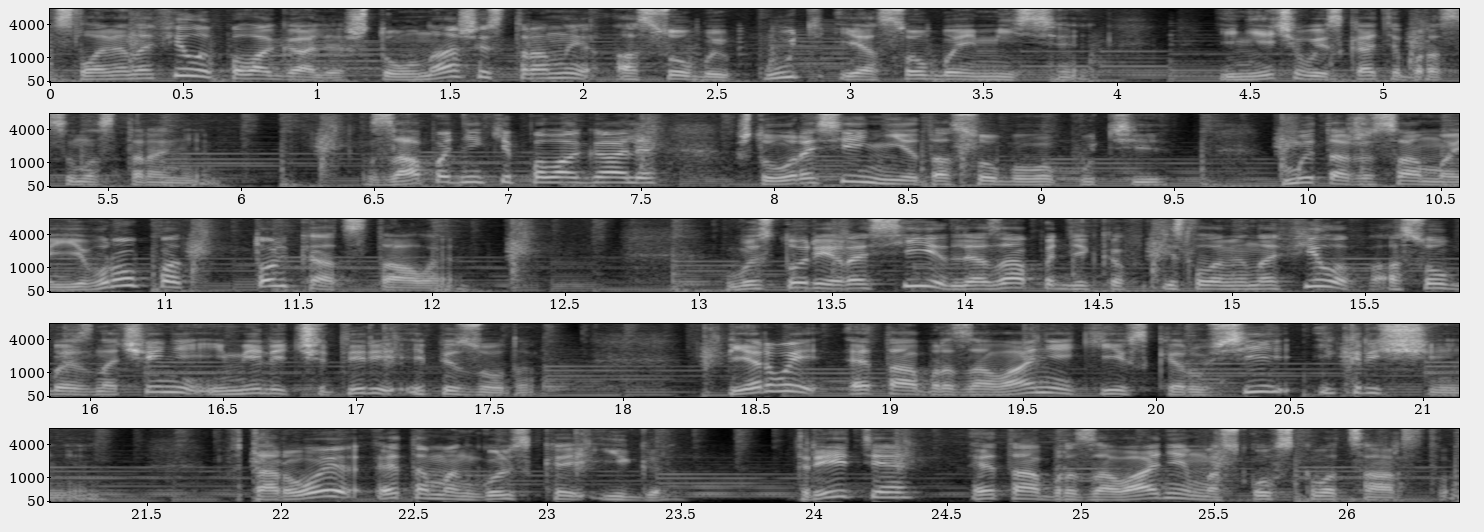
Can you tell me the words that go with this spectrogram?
Славянофилы полагали, что у нашей страны особый путь и особая миссия, и нечего искать образцы на стороне. Западники полагали, что у России нет особого пути. Мы та же самая Европа, только отсталая. В истории России для западников и славянофилов особое значение имели четыре эпизода. Первый – это образование Киевской Руси и крещение. Второе – это монгольская ига. Третье – это образование Московского царства.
